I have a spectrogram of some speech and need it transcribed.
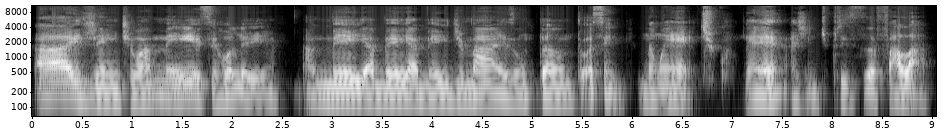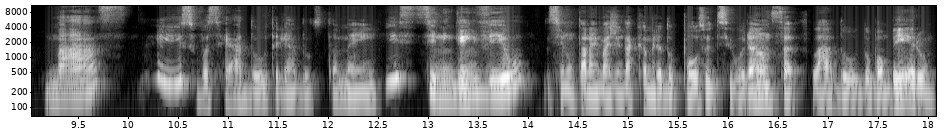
Ai, gente, eu amei esse rolê. Amei, amei, amei demais, um tanto. Assim, não é ético, né? A gente precisa falar. Mas é isso, você é adulto, ele é adulto também. E se ninguém viu, se não tá na imagem da câmera do posto de segurança lá do, do bombeiro,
